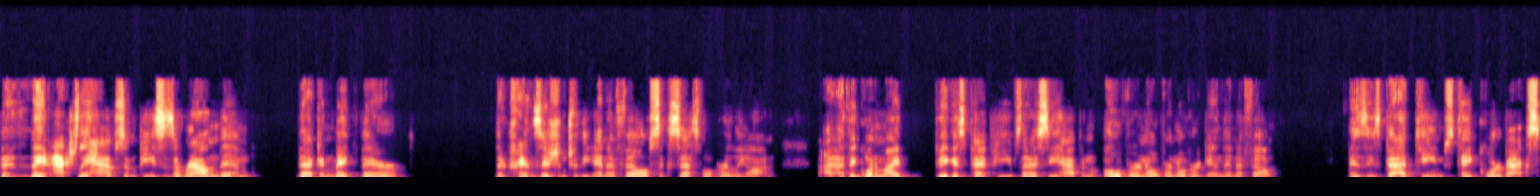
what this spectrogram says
they, actually have some pieces around them that can make their their transition to the NFL successful early on. I, I think one of my biggest pet peeves that I see happen over and over and over again in the NFL is these bad teams take quarterbacks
